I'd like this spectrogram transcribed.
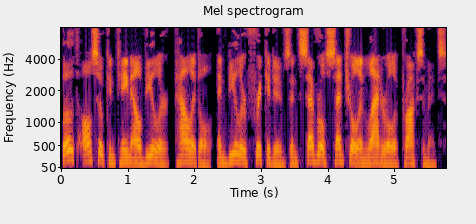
Both also contain alveolar, palatal, and velar fricatives and several central and lateral approximants.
